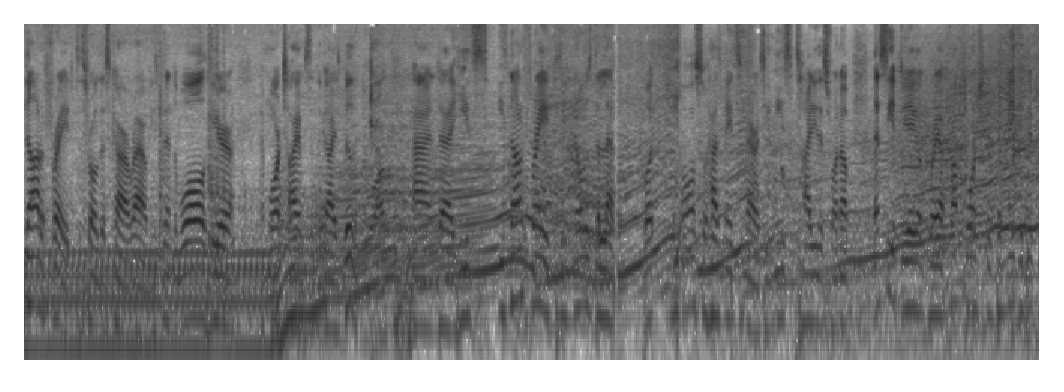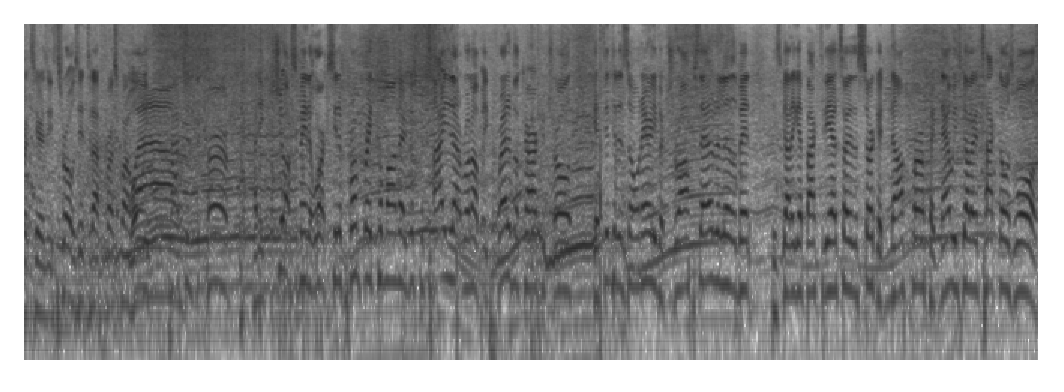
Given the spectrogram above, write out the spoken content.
Not afraid to throw this car around. He's been in the wall here more times than the guys building the wall, and uh, he's he's not afraid because he knows the level but he also has made some errors. He needs to tidy this run up. Let's see if Diego Correia from Portugal can make a difference here as he throws into that first corner. Wow. Oh, he catches the curve, and he just made it work. See the front brake come on there just to tidy that run up. Incredible car control. Gets into the zone early, but drops out a little bit. He's got to get back to the outside of the circuit. Not perfect. Now he's got to attack those walls.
